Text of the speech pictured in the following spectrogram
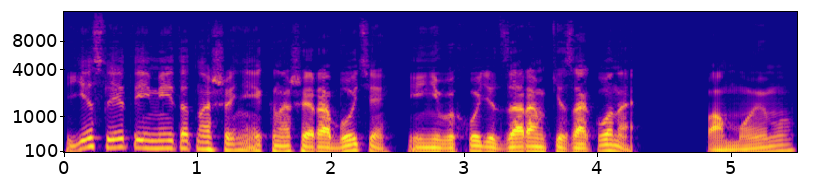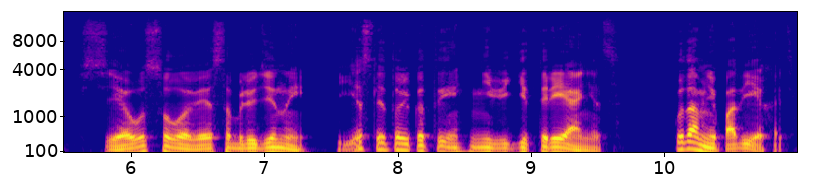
если это имеет отношение к нашей работе и не выходит за рамки закона, по-моему, все условия соблюдены, если только ты не вегетарианец. Куда мне подъехать?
